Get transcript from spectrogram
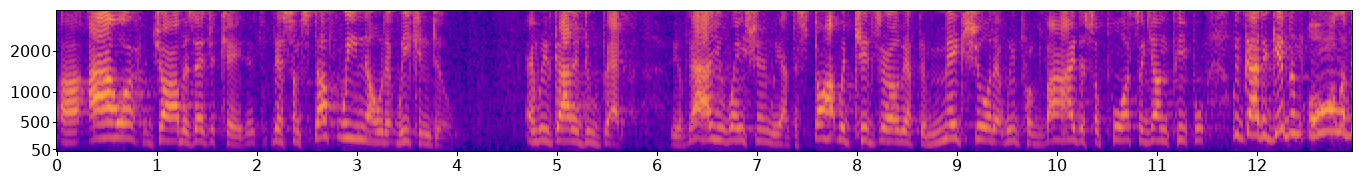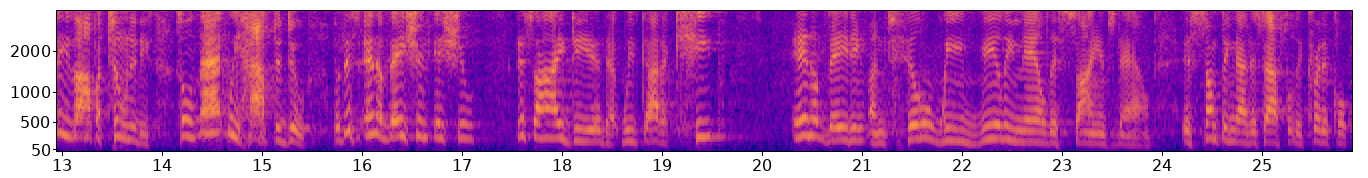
Uh, our job as educators, there's some stuff we know that we can do, and we've got to do better the evaluation. We have to start with kids early. We have to make sure that we provide the support for young people. We've got to give them all of these opportunities. So that we have to do. But this innovation issue, this idea that we've got to keep innovating until we really nail this science down is something that is absolutely critical.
